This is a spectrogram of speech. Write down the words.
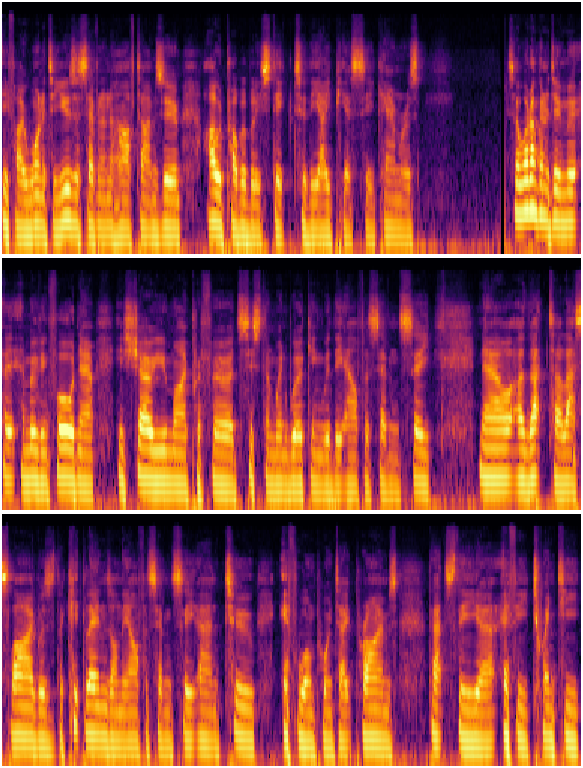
if I wanted to use a seven and a half times zoom I would probably stick to the APS-C cameras. So what I'm going to do uh, moving forward now is show you my preferred system when working with the Alpha 7C. Now uh, that uh, last slide was the kit lens on the Alpha 7C and two f1.8 primes. That's the uh, FE20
